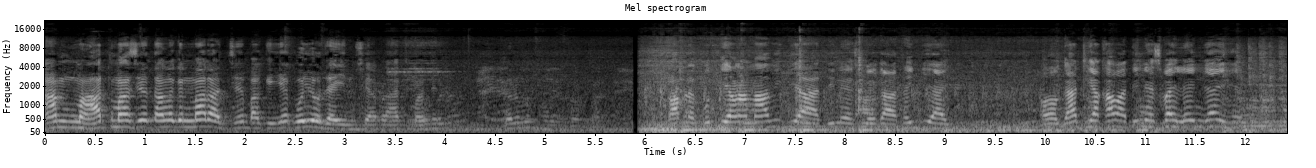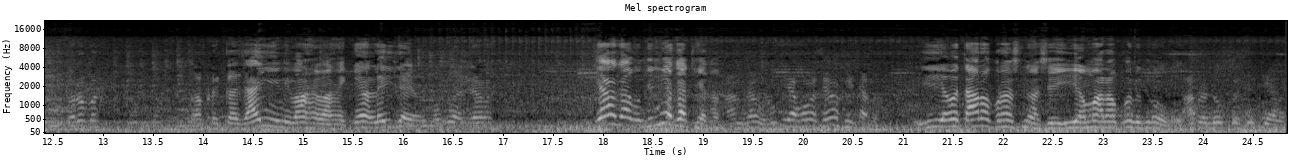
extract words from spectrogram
આમ હાથમાં છે ત્યાં લગન મારા જ છે બાકી એક વયો જાય એમ છે આપણા હાથમાંથી બરોબર? તો આપણે કુતિયાણામાં આવી ગયા દિનેશ ભેગા થઈ ગયા. હવે ગાંઠિયા ખાવા દિનેશભાઈ લઈને જાય છે. બરોબર? તો આપણે ક્યાં જઈએ એની વાહે વાહે ક્યાં લઈ જાય? ભગવાન જાણે. ક્યાં જાવું? દિનિયા ગાંઠિયા ખાવા. રૂપિયા છે ખિસ્સામાં એ હવે તારો પ્રશ્ન છે એ અમારા પર ન. આપણે ડોક્ટર શીખી આવે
